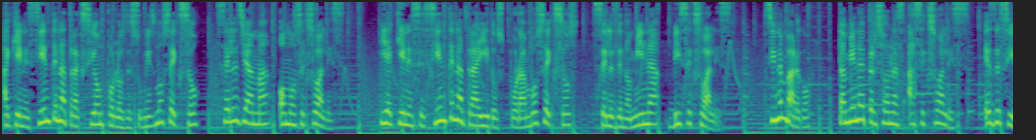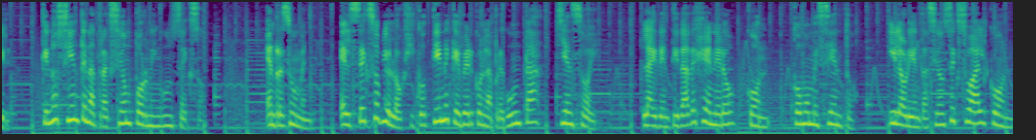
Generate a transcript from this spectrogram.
A quienes sienten atracción por los de su mismo sexo se les llama homosexuales. Y a quienes se sienten atraídos por ambos sexos se les denomina bisexuales. Sin embargo, también hay personas asexuales, es decir, que no sienten atracción por ningún sexo. En resumen, el sexo biológico tiene que ver con la pregunta ¿quién soy? La identidad de género con ¿cómo me siento? Y la orientación sexual con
